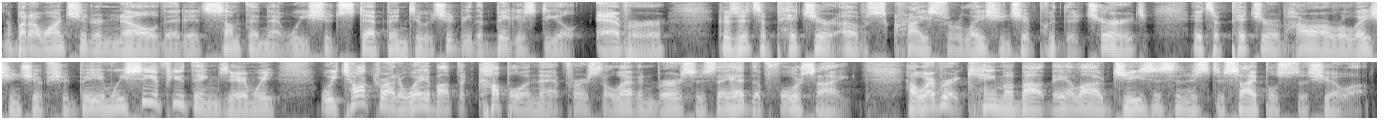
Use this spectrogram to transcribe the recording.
But I want you to know that it's something that we should step into. It should be the biggest deal ever because it's a picture of Christ's relationship with the church. It's a picture of how our relationship should be. And we see a few things there. And we, we talked right away about the couple in that first 11 verses. They had the foresight. However, it came about, they allowed Jesus and his disciples to show up.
